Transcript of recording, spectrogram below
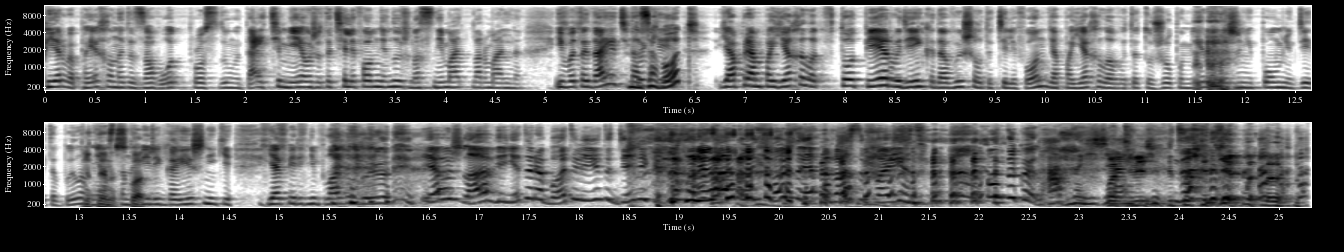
Первое, поехала на этот завод, просто думаю, дайте мне уже этот телефон, мне нужно снимать нормально. И вот тогда я тиктоки... На завод? Я прям поехала в тот первый день, когда вышел этот телефон, я поехала в вот эту жопу мира, я даже не помню, где это было, меня остановили склад. гаишники, я перед ним плакала, говорю, я ушла, мне нету работы, мне нету денег, это можно я, пожалуйста, поеду? Он такой, ладно, езжай. Вот вещи 500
